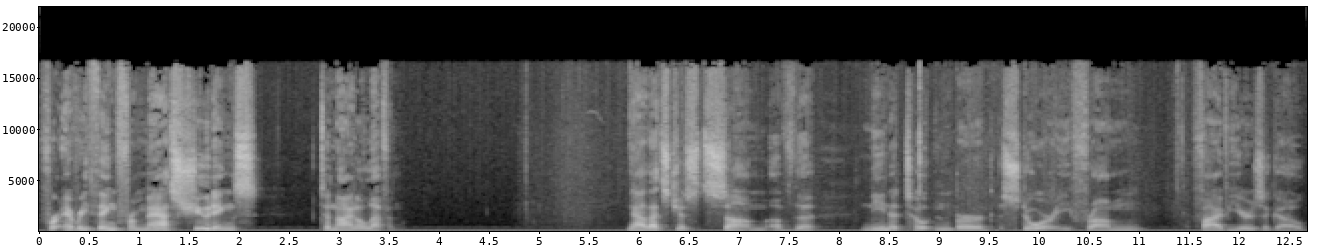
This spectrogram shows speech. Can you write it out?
for everything from mass shootings to 9 11. Now, that's just some of the Nina Totenberg story from five years ago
